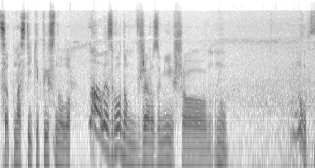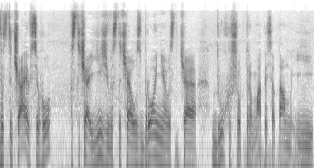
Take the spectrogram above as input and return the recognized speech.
це настільки тиснуло. Ну, але згодом вже розумію, що ну, ну, вистачає всього. Вистачає їжі, вистачає озброєння, вистачає духу, щоб триматися там. І,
